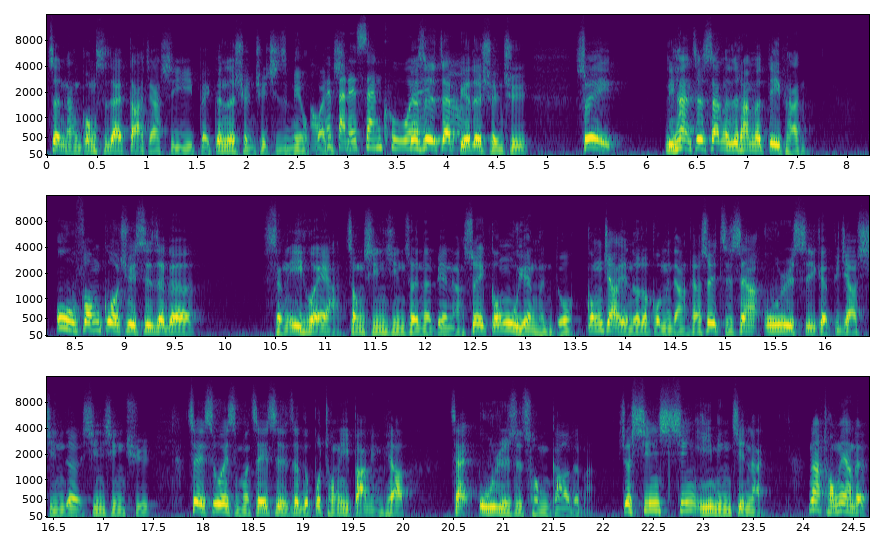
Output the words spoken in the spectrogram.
正南公司在大甲西以北，跟这选区其实没有关系。摆在三窟，那是在别的选区。所以你看，这三个是他们的地盘。雾峰过去是这个。省议会啊，中心新村那边啊，所以公务员很多，公教员都是国民党票，所以只剩下乌日是一个比较新的新兴区。这也是为什么这一次这个不同意罢免票在乌日是冲高的嘛，就新新移民进来。那同样的，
